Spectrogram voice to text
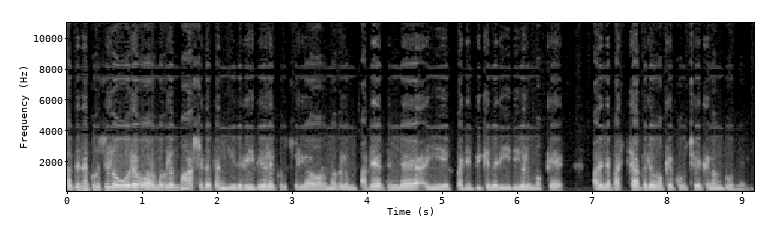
അതിനെക്കുറിച്ചുള്ള ഓരോ ഓർമ്മകളും മാഷയുടെ സംഗീത രീതികളെ കുറിച്ചുള്ള ഓർമ്മകളും അദ്ദേഹത്തിന്റെ ഈ പഠിപ്പിക്കുന്ന രീതികളും ഒക്കെ അതിന്റെ പശ്ചാത്തലവും ഒക്കെ കുറിച്ചു വെക്കണം എന്ന് തോന്നിയിരുന്നു.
